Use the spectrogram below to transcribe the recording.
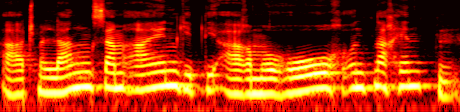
Atme langsam ein, gib die Arme hoch und nach hinten.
